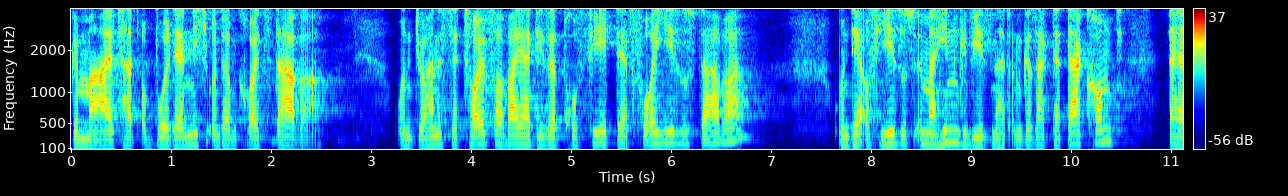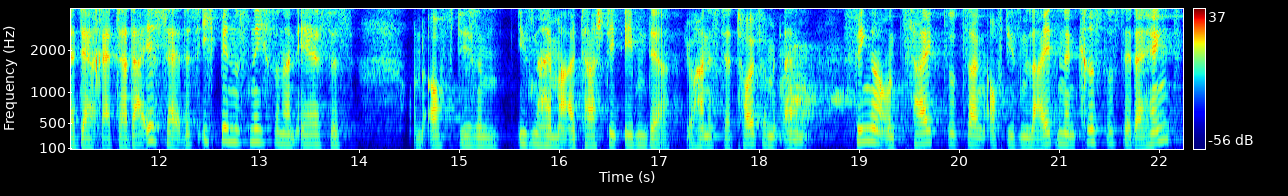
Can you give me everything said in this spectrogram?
gemalt hat, obwohl der nicht unterm Kreuz da war. Und Johannes der Täufer war ja dieser Prophet, der vor Jesus da war und der auf Jesus immer hingewiesen hat und gesagt hat, da kommt äh, der Retter, da ist er. Das ich bin es nicht, sondern er ist es. Und auf diesem Isenheimer Altar steht eben der Johannes der Täufer mit einem Finger und zeigt sozusagen auf diesen leidenden Christus, der da hängt.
